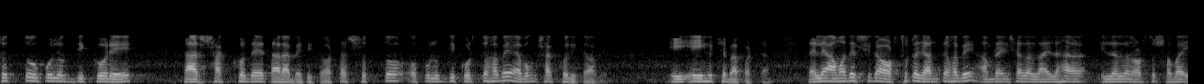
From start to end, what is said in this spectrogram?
সত্য উপলব্ধি করে তার সাক্ষ্য দেয় তারা ব্যতীত। অর্থাৎ সত্য উপলব্ধি করতে হবে এবং সাক্ষ্য দিতে হবে। এই এই হচ্ছে ব্যাপারটা। তাইলে আমাদের সেটা অর্থটা জানতে হবে। আমরা ইনশাল্লাহ লাইলাহা ইল্লাহর অর্থ সবাই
